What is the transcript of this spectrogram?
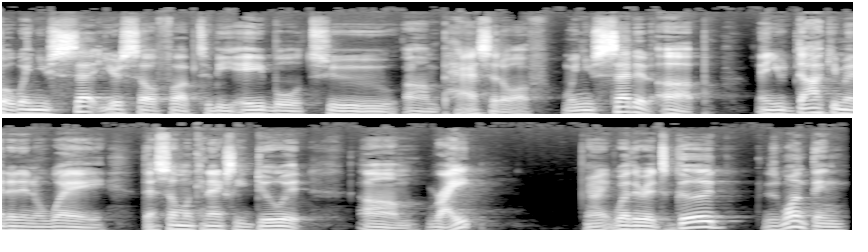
But when you set yourself up to be able to um, pass it off, when you set it up and you document it in a way that someone can actually do it um, right, right? Whether it's good is one thing,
